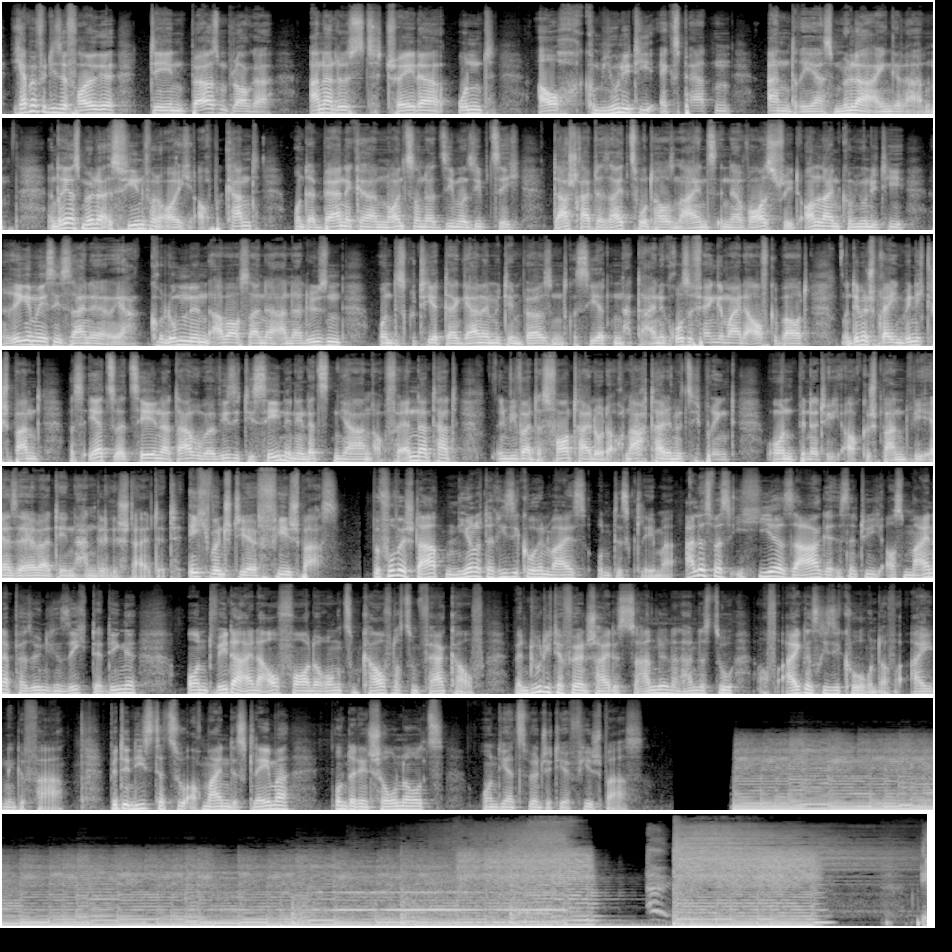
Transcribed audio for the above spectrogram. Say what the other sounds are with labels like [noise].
Ich habe mir für diese Folge den Börsenblogger, Analyst, Trader und auch Community-Experten Andreas Müller eingeladen. Andreas Müller ist vielen von euch auch bekannt unter Bernecker 1977 da schreibt er seit 2001 in der Wall Street Online Community regelmäßig seine ja, Kolumnen, aber auch seine Analysen und diskutiert da gerne mit den Börseninteressierten, hat da eine große Fangemeinde aufgebaut und dementsprechend bin ich gespannt, was er zu erzählen hat darüber, wie sich die Szene in den letzten Jahren auch verändert hat, inwieweit das Vorteile oder auch Nachteile mit sich bringt und bin natürlich auch gespannt, wie er selber den Handel gestaltet. Ich wünsche dir viel Spaß. Bevor wir starten, hier noch der Risikohinweis und Disclaimer. Alles, was ich hier sage, ist natürlich aus meiner persönlichen Sicht der Dinge und weder eine Aufforderung zum Kauf noch zum Verkauf. Wenn du dich dafür entscheidest zu handeln, dann handelst du auf eigenes Risiko und auf eigene Gefahr. Bitte liest dazu auch meinen Disclaimer unter den Show Notes und jetzt wünsche ich dir viel Spaß.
